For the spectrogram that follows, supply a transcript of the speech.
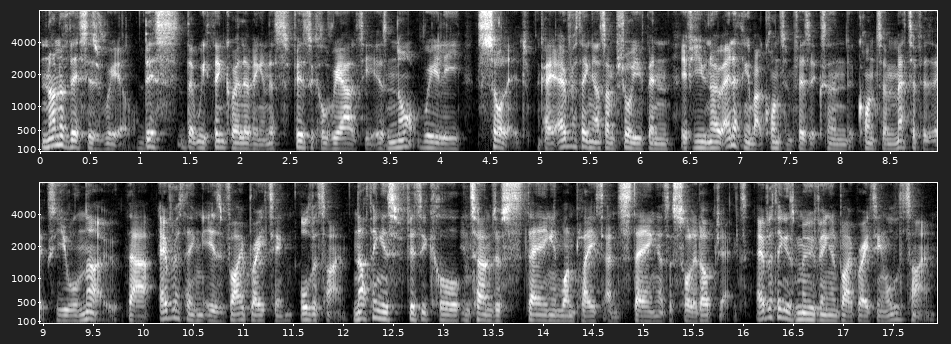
None of this is real. This that we think we're living in, this physical reality, is not really solid. Okay, everything, as I'm sure you've been, if you know anything about quantum physics and quantum metaphysics, you will know that everything is vibrating all the time. Nothing is physical in terms of staying in one place and staying as a solid object. Everything is moving and vibrating all the time.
